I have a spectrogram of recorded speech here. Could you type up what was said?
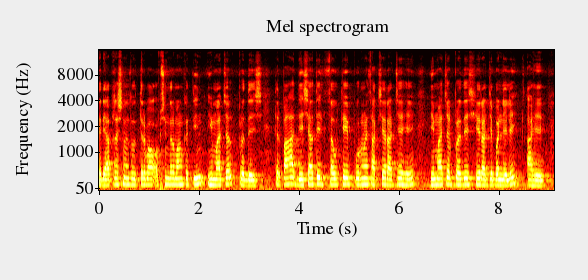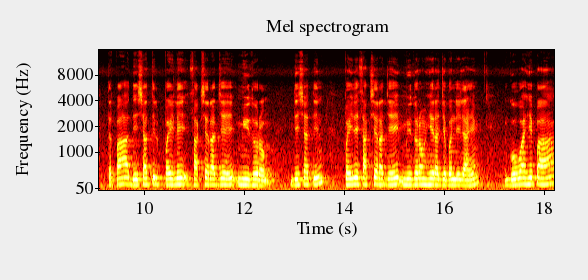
तर या प्रश्नाचं उत्तर पहा. ऑप्शन क्रमांक तीन हिमाचल प्रदेश. तर पहा देशातील चौथे पूर्ण साक्षर राज्य हे हिमाचल प्रदेश हे राज्य बनलेले आहे. तर पहा देशातील पहिले साक्षर राज्य हे मिझोरम. देशातील पहिले साक्षर राज्य हे मिझोरम हे राज्य बनलेले आहे. गोवा हे पहा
